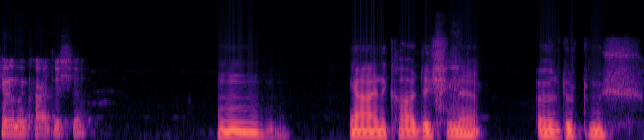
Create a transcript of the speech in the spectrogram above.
Karen'ın kardeşi. Hmm. Yani kardeşini öldürtmüş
